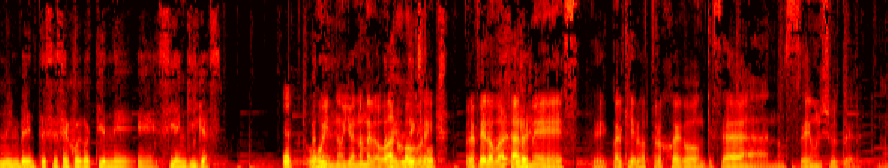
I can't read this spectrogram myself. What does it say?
No inventes, ese juego tiene 100 gigas. Uy, no, yo no me lo bajo, güey. Prefiero bajarme este, cualquier otro juego, aunque sea, no sé, un shooter, ¿no?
